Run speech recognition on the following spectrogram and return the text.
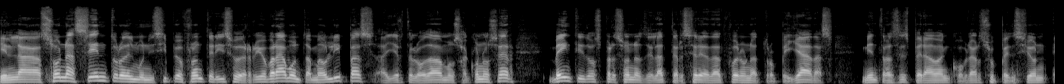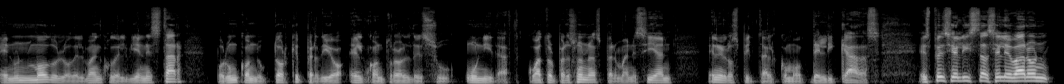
En la zona centro del municipio fronterizo de Río Bravo, en Tamaulipas, ayer te lo dábamos a conocer, 22 personas de la tercera edad fueron atropelladas mientras esperaban cobrar su pensión en un módulo del Banco del Bienestar por un conductor que perdió el control de su unidad. Cuatro personas permanecían en el hospital como delicadas. Especialistas elevaron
